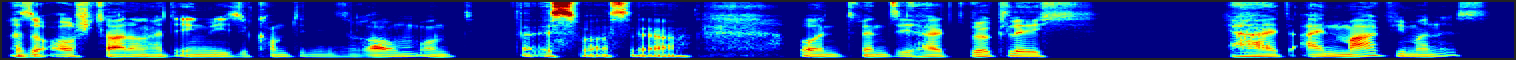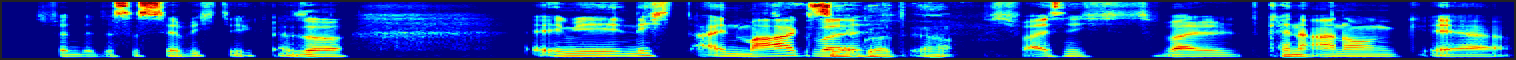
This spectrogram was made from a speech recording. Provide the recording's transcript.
Also Ausstrahlung hat irgendwie, sie kommt in diesen Raum und da ist was, ja. Und wenn sie halt wirklich, ja, halt einen mag, wie man ist, ich finde, das ist sehr wichtig. Also irgendwie nicht einen mag, Sehr weil, gut, ja. ich weiß nicht, weil, keine Ahnung, er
